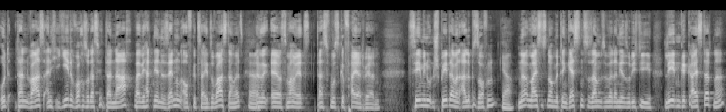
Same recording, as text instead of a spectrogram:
Und dann war es eigentlich jede Woche so, dass wir danach, weil wir hatten ja eine Sendung aufgezeichnet, so war es damals, Ja. dann haben wir gesagt, äh, was machen wir jetzt? Das muss gefeiert werden. Zehn Minuten später waren alle besoffen. Ja. Ne, meistens noch mit den Gästen zusammen sind wir dann hier so durch die Läden gegeistert, ne?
